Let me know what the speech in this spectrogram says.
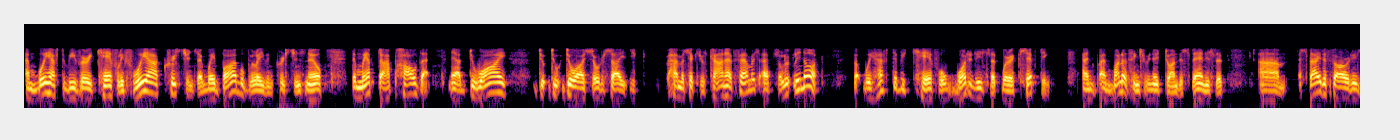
And we have to be very careful. If we are Christians and we're Bible believing Christians now, then we have to uphold that. Now, do I do, do, do I sort of say homosexuals can't have families? Absolutely not. But we have to be careful what it is that we're accepting. And, and one of the things we need to understand is that um, state authorities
